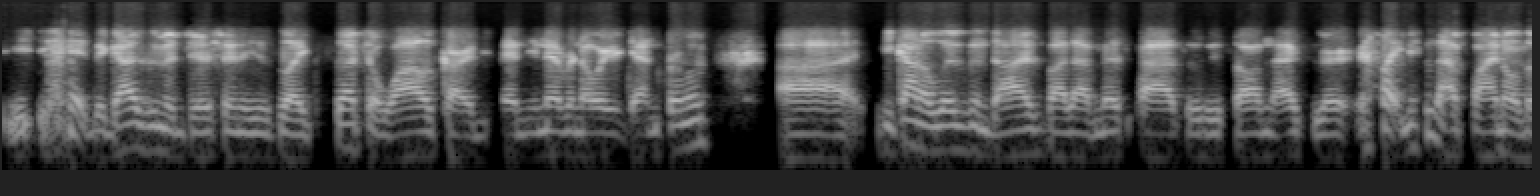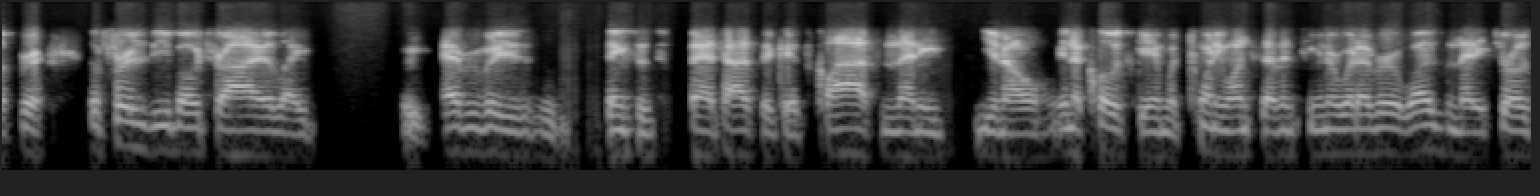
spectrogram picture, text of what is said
he, the guy's a magician. He's like such a wild card, and you never know what you're getting from him. Uh, he kind of lives and dies by that missed pass, as we saw in the Exeter, like in that final, the first the first Zebo try. Like everybody thinks it's fantastic, it's class, and then he, you know, in a close game with 21-17 or whatever it was, and then he throws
